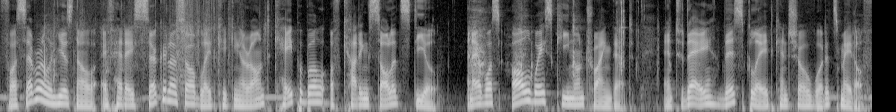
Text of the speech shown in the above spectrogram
For several years now, I've had a circular saw blade kicking around capable of cutting solid steel. And I was always keen on trying that. And today this blade can show what it's made of.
